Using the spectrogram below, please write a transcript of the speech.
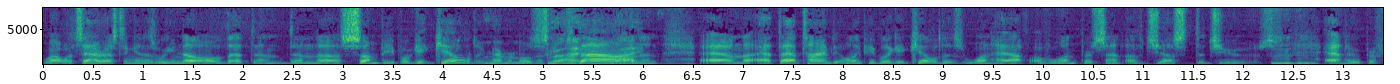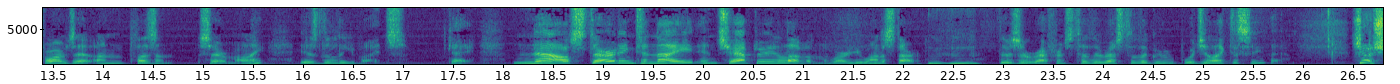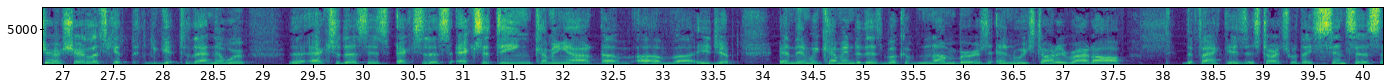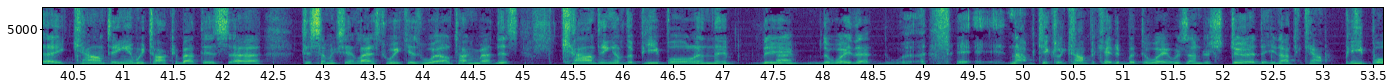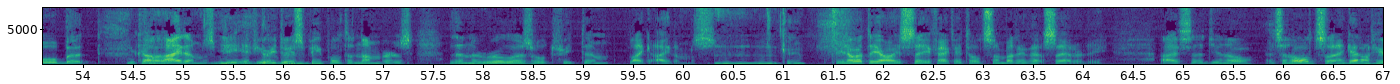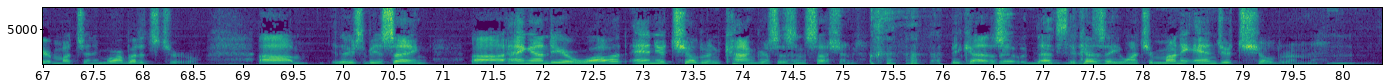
Well, what's interesting is we know that then then uh, some people get killed. Remember, Moses comes Right, down, right. and and uh, at that time, the only people that get killed is one half of one percent of just the Jews, Mm-hmm. and who performs that unpleasant ceremony is the Levites. Okay. Now, starting tonight in chapter 11, where you want to start, mm-hmm. there's a reference to the rest of the group. Would you like to see that? Yeah, sure, sure. Let's get get to that. Now we're the Exodus is Exodus, exiting, coming out of of uh, Egypt, and then we come into this book of Numbers, and we started right off. The fact is, it starts with a census, a counting, and we talked about this uh, to some extent last week as well, talking about this counting of the people and the the right. the way that uh, not particularly complicated, but the way it was understood that you're not to count people, but you count uh, items. If you reduce mm-hmm. people to numbers, then the rulers will treat them like items. Mm-hmm, okay. You know what they always say? In fact, I told somebody that Saturday. I said, you know, it's an old saying. I don't hear it much anymore, but it's true. Um, there used to be a saying uh, hang on to your wallet and your children. Congress is in session because that that's sense. because they want your money and your children. Hmm.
